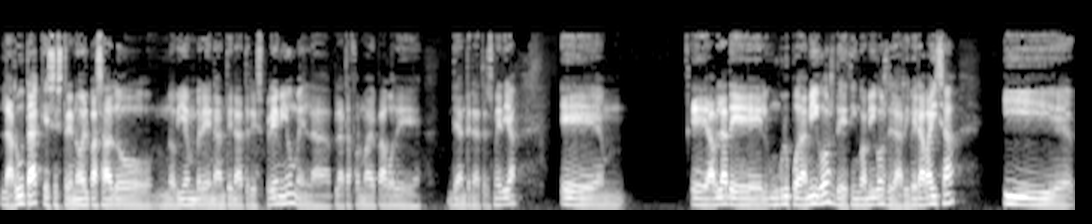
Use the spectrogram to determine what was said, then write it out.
La Ruta, que se estrenó el pasado noviembre en Antena 3 Premium, en la plataforma de pago de, de Antena 3 Media, eh, eh, habla de un grupo de amigos, de cinco amigos de la Ribera Baixa, y eh,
